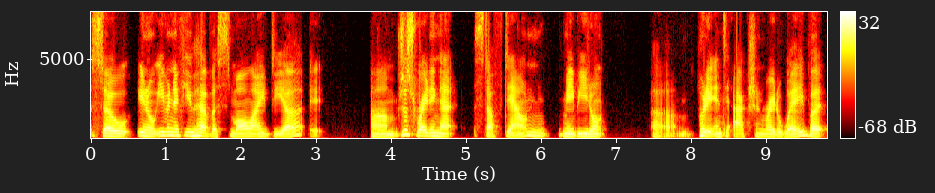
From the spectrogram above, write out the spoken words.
So, you know, even if you have a small idea, it, um, just writing that stuff down, maybe you don't um, put it into action right away, but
